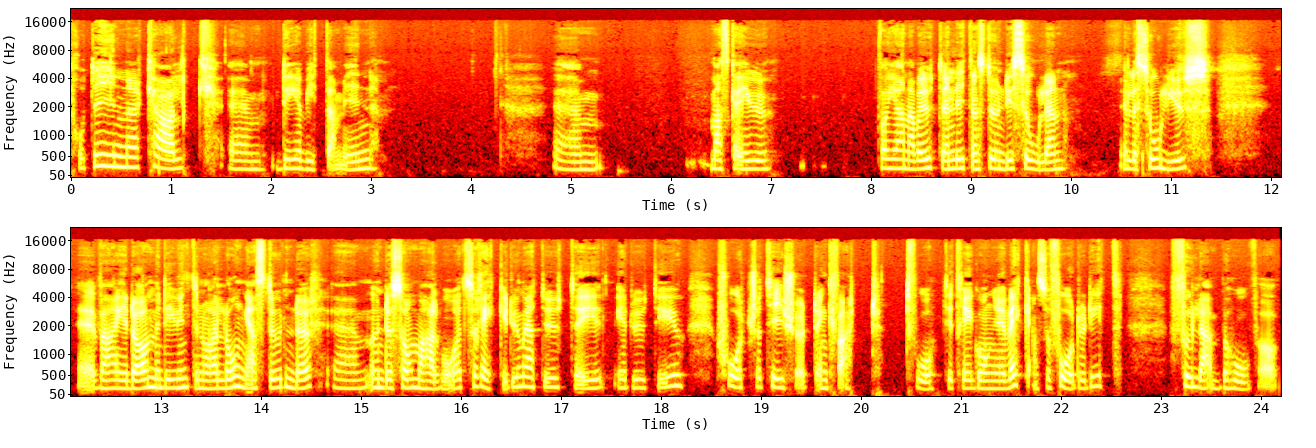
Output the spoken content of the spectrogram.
proteiner, kalk, ehm, D-vitamin. Ehm, man ska ju gärna vara ute en liten stund i solen eller solljus eh, varje dag, men det är ju inte några långa stunder. Ehm, under sommarhalvåret så räcker det ju med att du är ute i, är du ute i shorts och t-shirt en kvart, två till tre gånger i veckan så får du ditt fulla behov av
